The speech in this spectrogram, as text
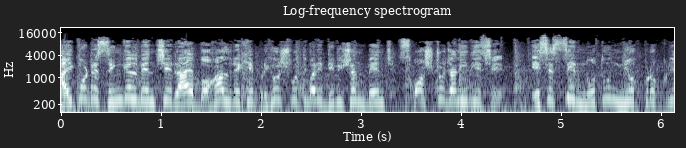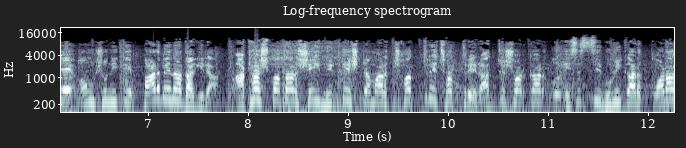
হাইকোর্টের সিঙ্গেল বেঞ্চে রায় বহাল রেখে বৃহস্পতিবারই ডিভিশন বেঞ্চ স্পষ্ট জানিয়ে দিয়েছে, এসএসসির নতুন নিয়োগ প্রক্রিয়ায় অংশ নিতে পারবে না দাগিরা। আঠাশ পাতার সেই নির্দেশ নির্দেশনামার ছত্রে ছত্রে রাজ্য সরকার ও এসএসসির ভূমিকার কড়া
